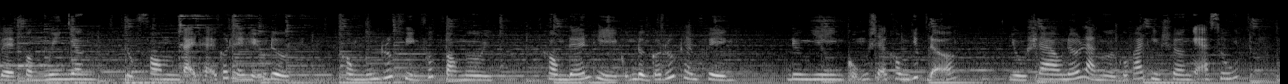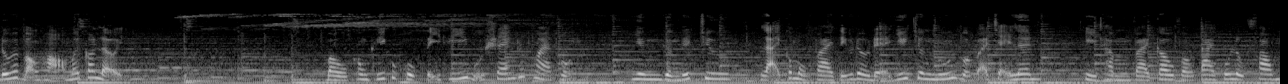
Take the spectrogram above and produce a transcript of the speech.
Về phần nguyên nhân, Lục Phong đại thể có thể hiểu được, Không muốn rước phiền phức vào người. Không đến thì cũng đừng có rước thêm phiền, Đương nhiên cũng sẽ không giúp đỡ. Dù sao, nếu là người của Phái Thiên Sơn ngã xuống, Đối với bọn họ mới có lợi. Bầu không khí của cuộc tỷ thí buổi sáng rất hòa thuận. Nhưng gần đến trưa, Lại có một vài tiểu đồ đệ dưới chân núi vội vã chạy lên, Thì thầm vài câu vào tai của Lục Phong.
